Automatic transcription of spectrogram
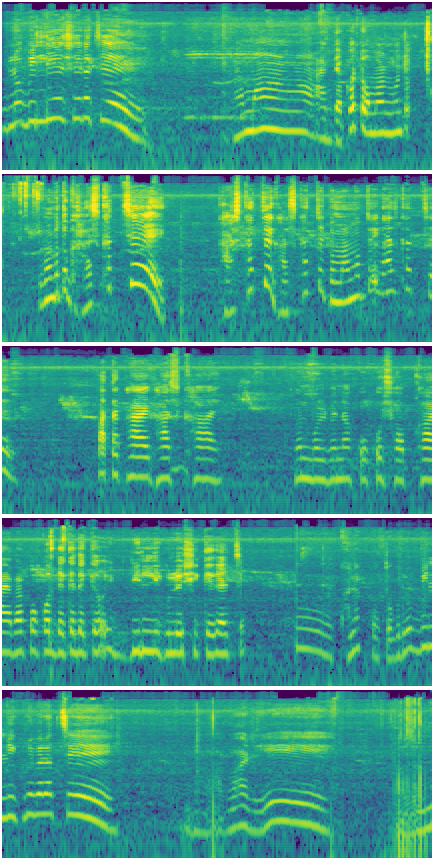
তুলো বিল্লি এসে গেছে। মা আর দেখো তোমার মতো তোমার মতো ঘাস খাচ্ছে। ঘাস খাচ্ছে ঘাস খাচ্ছে, তোমার মতোই ঘাস খাচ্ছে। পাতা খায়, ঘাস খায়। তখন বলবে না, কোকো সব খায়, আবার কোকো দেখে দেখে ওই বিল্লিগুলো শিখে গেছে। ও, ওখানে কতগুলো বিল্লি ঘুরে বেড়াচ্ছে। বাবা রে ওই জন্য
